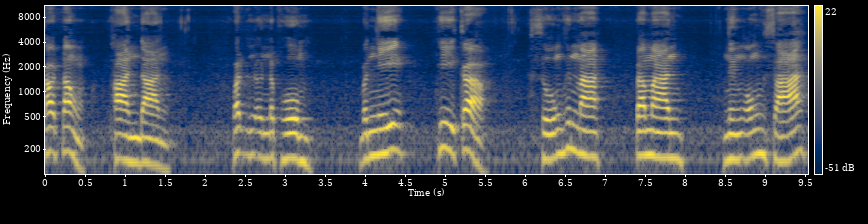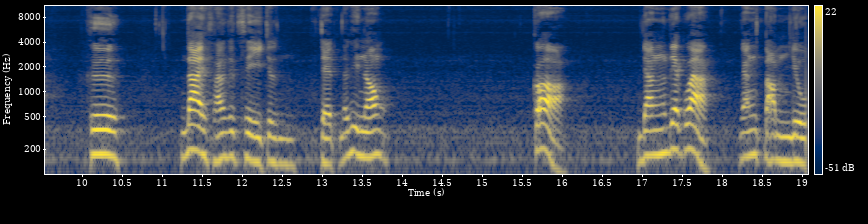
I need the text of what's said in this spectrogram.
เขาต้องผ่านด่าน วัดอุณหภูมิ วันนี้พี่ก็สูงขึ้นมาประมาณหนึ่งองศา คือได้ 34.7นะพี่น้อง ก็ยังเรียกว่ายังต่ำอยู่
